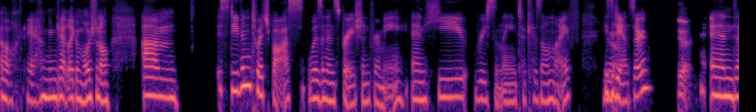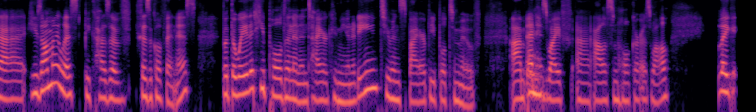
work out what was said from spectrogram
oh, yeah, I'm gonna get like emotional. Um, Stephen Twitch Boss was an inspiration for me, and he recently took his own life. He's yeah. a dancer. Yeah. And uh, he's on my list because of physical fitness, but the way that he pulled in an entire community to inspire people to move, um, and his wife, uh, Allison Holker, as well. Like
